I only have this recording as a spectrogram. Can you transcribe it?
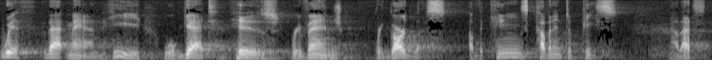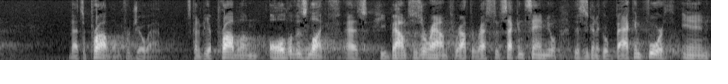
with that man. He will get his revenge regardless of the king's covenant of peace. Now, that's, that's a problem for Joab. Going to be a problem all of his life as he bounces around throughout the rest of 2 Samuel. This is going to go back and forth in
